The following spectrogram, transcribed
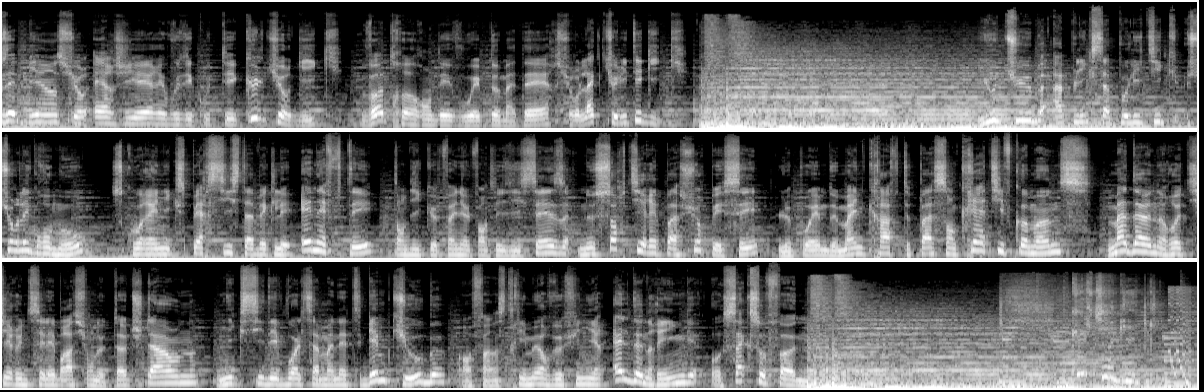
Vous êtes bien sur RJR et vous écoutez Culture Geek, votre rendez-vous hebdomadaire sur l'actualité geek. YouTube applique sa politique sur les gros mots, Square Enix persiste avec les NFT, tandis que Final Fantasy XVI ne sortirait pas sur PC, le poème de Minecraft passe en Creative Commons, Madden retire une célébration de touchdown, Nixie dévoile sa manette GameCube, enfin un streamer veut finir Elden Ring au saxophone. Culture Geek.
